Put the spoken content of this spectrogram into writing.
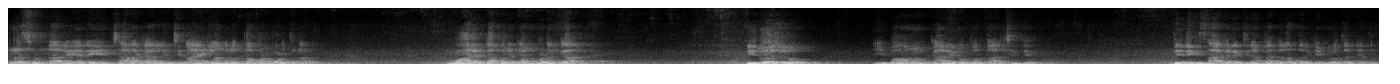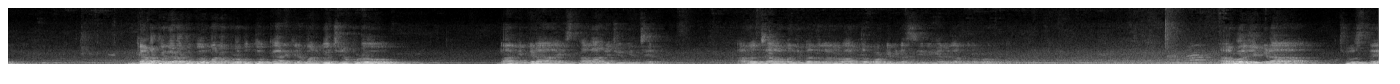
అడ్రస్ ఉండాలి అని చాలా కాలం నుంచి నాయకులందరూ తపన పడుతున్నారు. వారి తపనకు అనుగుణంగా ఈరోజు ఈ భవనం కార్యరూపం దాల్చింది. దీనికి సహకరించిన పెద్దలందరికీ కృతజ్ఞతలు. గడప గడపకు మన ప్రభుత్వం కార్యక్రమానికి వచ్చినప్పుడు నాకు ఇక్కడ ఈ స్థలాన్ని చూపించారు. ఆ రోజు చాలా మంది పెద్దలను వారితో పాటు ఇక్కడ సీనియర్ అందరూ కూడా ఆ రోజు ఇక్కడ చూస్తే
